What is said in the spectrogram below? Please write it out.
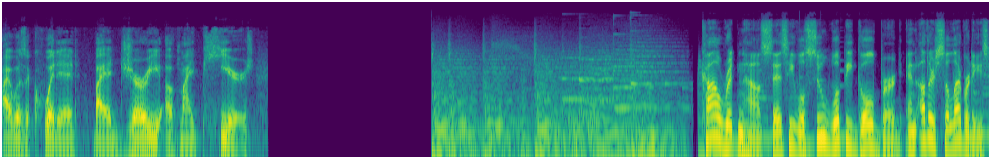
I was acquitted by a jury of my peers. Kyle Rittenhouse says he will sue Whoopi Goldberg and other celebrities,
